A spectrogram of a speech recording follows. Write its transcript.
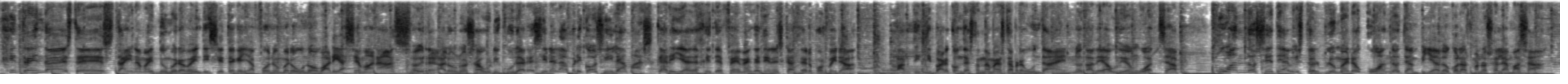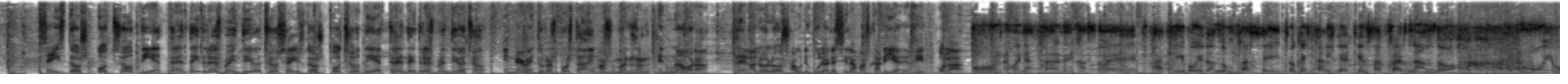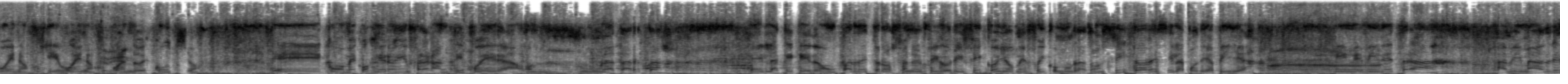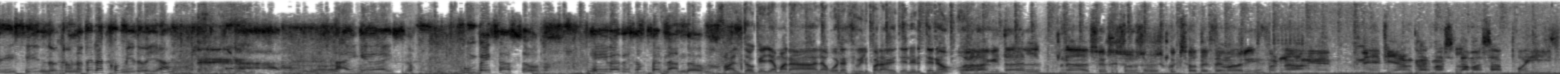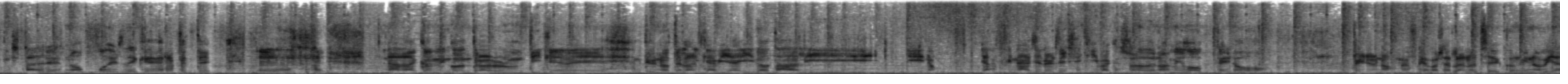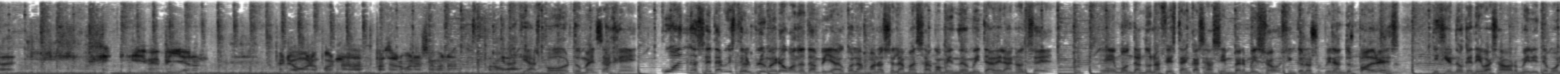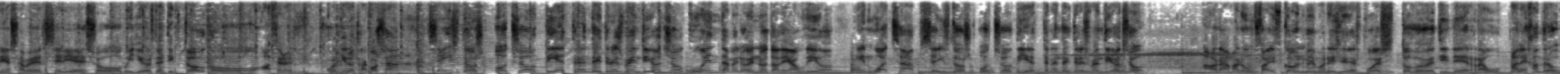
En Hit 30. Este es Dynamite número 27, que ya fue número uno varias semanas. Hoy regalo unos auriculares inalámbricos y la mascarilla de Hit FM. ¿Qué tienes que hacer? Pues mira, participar contestándome a esta pregunta en nota de audio en WhatsApp. ¿Cuándo se te ha visto el plumero? ¿Cuándo te han pillado con las manos en la masa? 628 10 33 28 628 10 33 28 envíame tu respuesta y más o menos en una hora regalo los auriculares y la mascarilla de Hit. Hola. Hola, buenas tardes, Josué. Aquí voy dando un paseíto que está el día aquí en San Fernando. Muy bueno. Y bueno, cuando escucho eh, cómo me cogieron infraganti, pues era una tarta en la que quedó un par de trozos en el frigorífico. Yo me fui como un ratoncito a ver si la podía pillar. Y me vi detrás a mi madre diciendo, ¿tú no te la has comido ya? Ahí queda eso. Un besazo, Eva de San Fernando. Faltó que llamara a la Guardia Civil para detenerte, ¿no? Hola, ¿qué tal? Nada, soy Jesús, os escucho desde Madrid. Pues nada, a mí me, me pillaron con las la masa, pues mis padres, ¿no? Pues de que de repente, eh, nada, que me encontraron un ticket de, de un hotel al que había ido tal y, y no. Y al final yo les dije que iba a casa de un amigo, pero, pero no, me fui a pasar la noche con mi novia y, me pillaron. Pero bueno, pues nada, pasar buena semana. Gracias por tu mensaje. ¿Cuándo se te ha visto el plumero cuando te han pillado con las manos en la masa comiendo en mitad de la noche, eh, montando una fiesta en casa sin permiso, sin que lo supieran tus padres, diciendo que te ibas a dormir y te ponías a ver series o vídeos de TikTok o hacer cualquier otra cosa? 628 10 33 28. Cuéntamelo en nota de audio en WhatsApp 628 10 33 28. Ahora Maroon 5 con Memories y después todo de ti de Raúl Alejandro.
